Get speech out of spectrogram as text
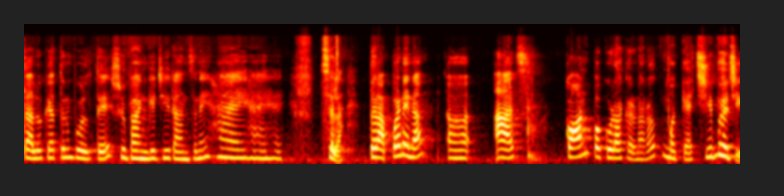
तालुक्यातून बोलते. शुभांगीजी रांजणे. हाय हाय हाय. चला तर आपण आहे ना आज कॉर्न पकोडा करणार आहोत मक्याची भजी.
